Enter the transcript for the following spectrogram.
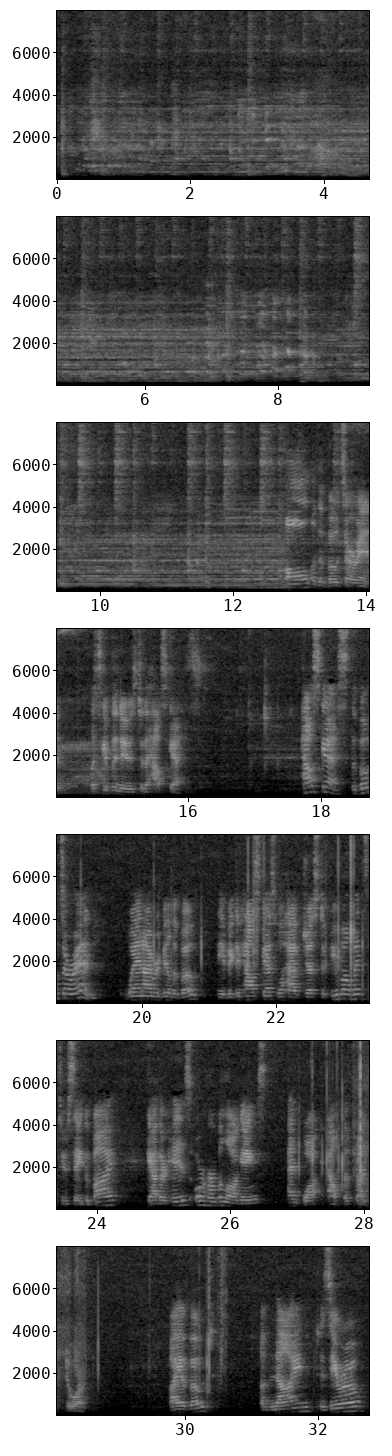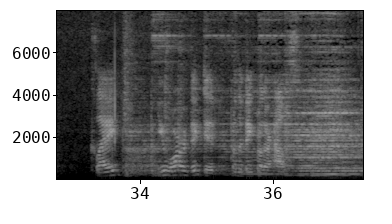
All of the votes are in. Let's give the news to the house guests. House guests, the votes are in. When I reveal the vote, the evicted house guest will have just a few moments to say goodbye, gather his or her belongings, and walk out the front door. By a vote of nine to zero, Clay, you are evicted from the Big Brother house.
